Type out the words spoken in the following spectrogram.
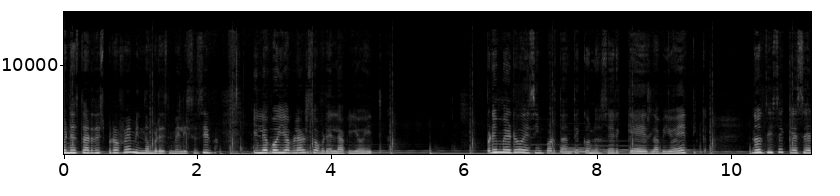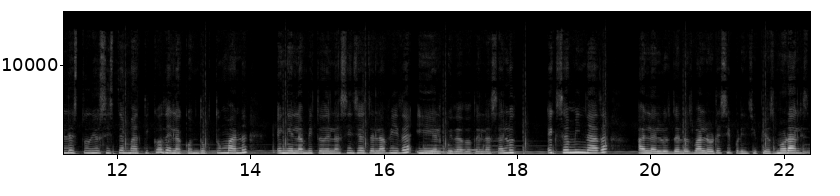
Buenas tardes, profe. Mi nombre es Melissa Silva y le voy a hablar sobre la bioética. Primero es importante conocer qué es la bioética. Nos dice que es el estudio sistemático de la conducta humana en el ámbito de las ciencias de la vida y el cuidado de la salud, examinada a la luz de los valores y principios morales.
